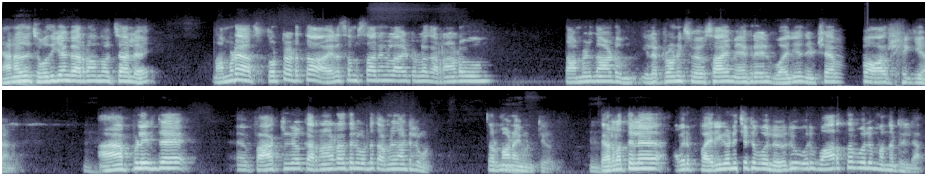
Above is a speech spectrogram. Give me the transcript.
ഞാനത് ചോദിക്കാൻ കാരണം എന്ന് വെച്ചാൽ നമ്മുടെ തൊട്ടടുത്ത അയൽ സംസ്ഥാനങ്ങളായിട്ടുള്ള കർണാടകവും തമിഴ്നാടും ഇലക്ട്രോണിക്സ് വ്യവസായ മേഖലയിൽ വലിയ നിക്ഷേപം ആകർഷിക്കുകയാണ്. ആപ്പിളിന്റെ ആപ്പിളിന്റെ ഫാക്ടറികൾ കർണാടകത്തിലുമുണ്ട് തമിഴ്നാട്ടിലുമുണ്ട് നിർമ്മാണ യൂണിറ്റുകൾ. കേരളത്തിൽ അവർ പരിഗണിച്ചിട്ട് പോലും ഒരു ഒരു വാർത്ത പോലും വന്നിട്ടില്ല.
